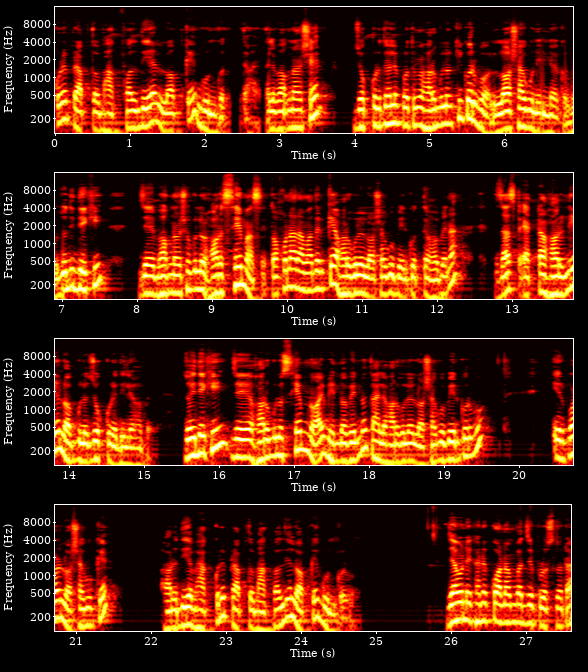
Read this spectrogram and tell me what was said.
করে প্রাপ্ত ভাগফল দিয়ে লবকে গুণ করতে হয়। তাহলে ভগ্নাংশের যোগ করতে হলে প্রথমে হরগুলোর কি করব? লসাগু নির্ণয় করব। যদি দেখি যে ভগ্নাংশগুলোর হর সেম আছে, তখন আর আমাদেরকে হরগুলোর লসাগু বের করতে হবে না। জাস্ট একটা হর নিয়ে লবগুলো যোগ করে দিলে হবে। যদি দেখি যে হরগুলো সেম নয়, ভিন্ন ভিন্ন, তাহলে হরগুলোর লসাগু বের করব। এরপর লসাগুকে হর দিয়ে ভাগ করে প্রাপ্ত ভাগফল দিয়ে লবকে গুণ করব। যেমন এখানে ক নাম্বার যে প্রশ্নটা,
